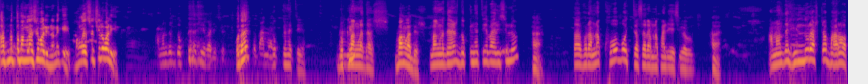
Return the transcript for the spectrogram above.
আপনার তো বাংলাদেশে বাড়ি না নাকি? বাংলাদেশে ছিল বাড়ি? আমাদের দক্ষিণ বাড়ি কোথায়? দক্ষিণ হাতিয়ে দক্ষিণ? বাংলাদেশ। বাংলাদেশ। বাংলাদেশ দক্ষিণ হাতিয়ে বাড়ি ছিল। হ্যাঁ। তারপর আমরা খুব অত্যাচার আমরা পালিয়েছি বাবু। হ্যাঁ। আমাদের হিন্দু রাষ্ট্র ভারত।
